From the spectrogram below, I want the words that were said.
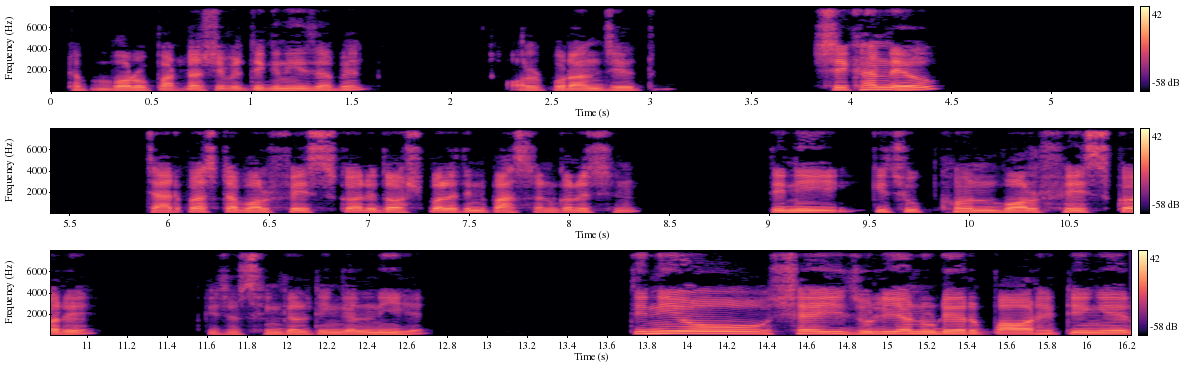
একটা বড় পার্টনারশিপের দিকে নিয়ে যাবেন, অল্প রান যেহেতু। সেখানেও চার পাঁচটা বল ফেস করে, দশ বলে তিনি পাঁচ রান করেছেন। তিনি কিছুক্ষণ বল ফেস করে, কিছু সিঙ্গেল টিঙ্গেল নিয়ে। তিনিও সেই জুলিয়ান উডের পাওয়ার হিটিংয়ের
